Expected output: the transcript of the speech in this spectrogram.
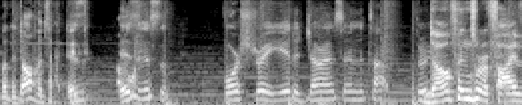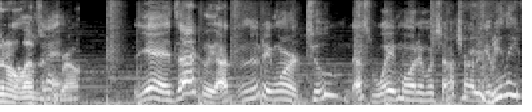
but the Dolphins have Is isn't this the fourth straight year the Giants are in the top three? Dolphins were five and That's what I'm eleven, bro. Yeah, exactly. I knew they weren't two. That's way more than what y'all trying to Really, give. really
